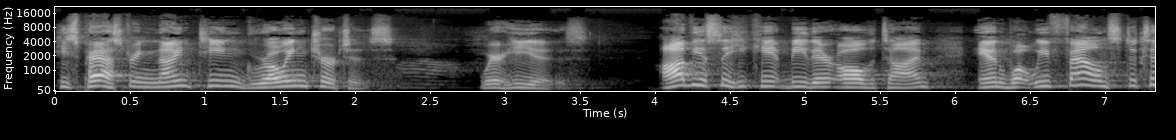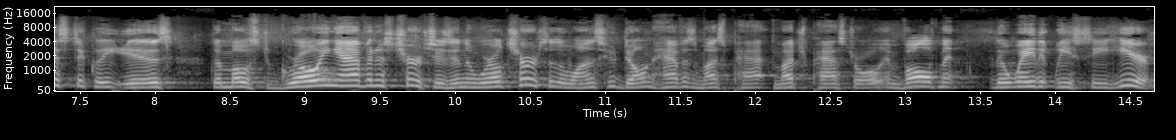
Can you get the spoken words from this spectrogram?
He's pastoring 19 growing churches where he is. Obviously, he can't be there all the time. And what we've found statistically is the most growing Adventist churches in the world church are the ones who don't have as much, much pastoral involvement the way that we see here.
